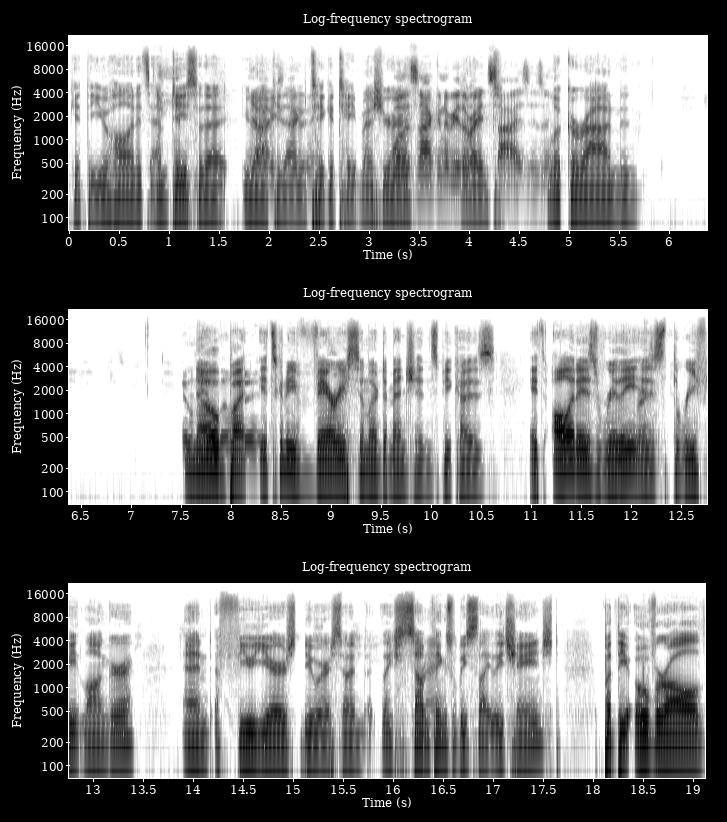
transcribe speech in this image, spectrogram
get the U-Haul and it's empty, so that you and Yeah, I can you know, take a tape measure Well, and it's not going to be the right size, is it? look around. And, It'll no, but big. it's gonna be very Right. similar dimensions because it's all it is really Right. is three feet longer and a few years newer. So like some Right. things will be slightly changed, but the overall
